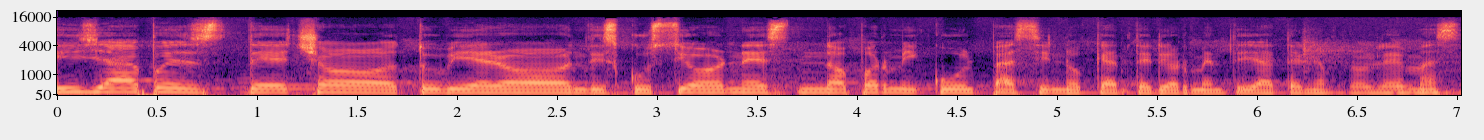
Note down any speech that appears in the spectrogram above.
Y ya pues de hecho tuvieron discusiones, no por mi culpa, sino que anteriormente ya tenían problemas.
